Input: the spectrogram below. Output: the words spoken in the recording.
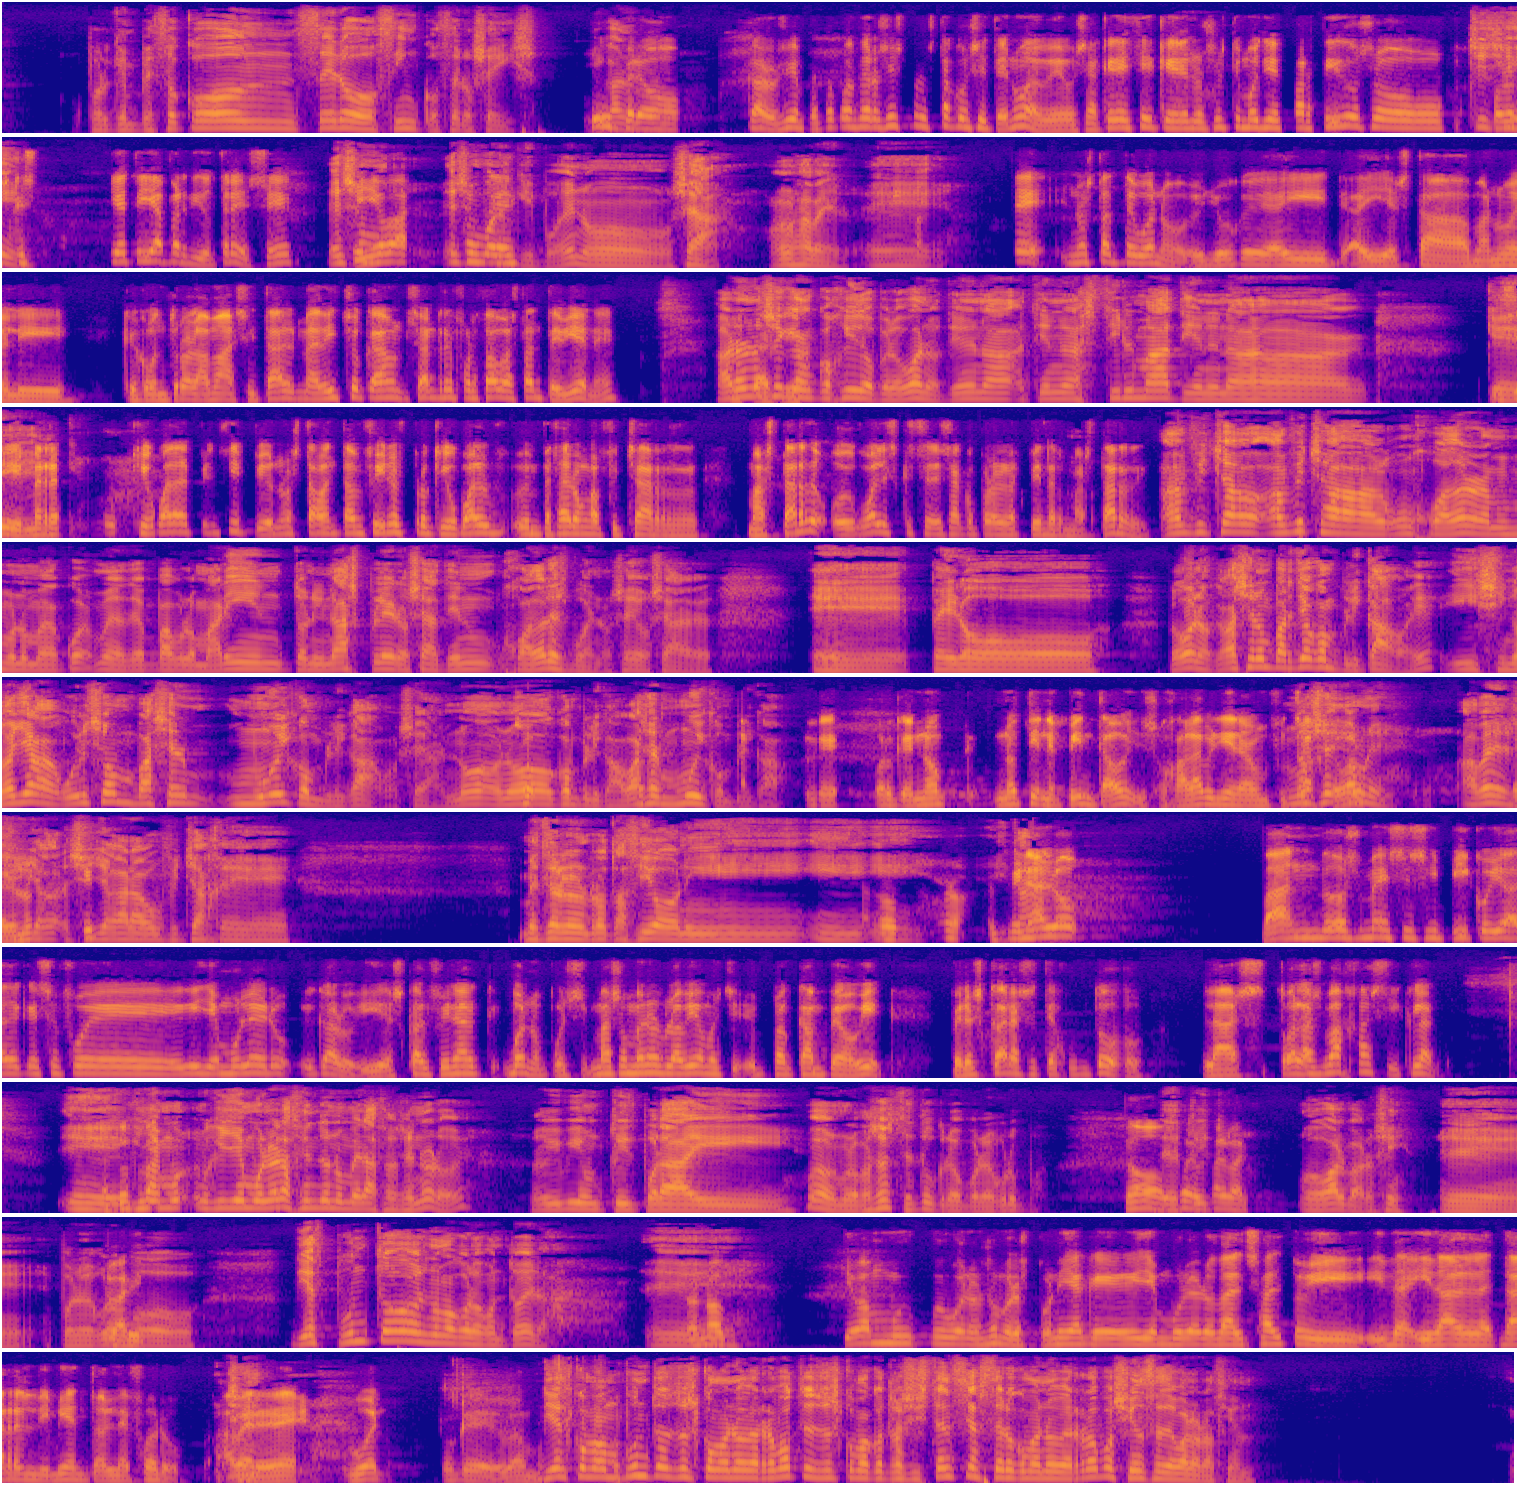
Porque empezó con 0-5, 0-6. Y Sí, claro, pero claro, sí, empezó con 0-6, pero está con 7-9. O sea, quiere decir que de los últimos 10 partidos o, Sí, o los que 7 ya ha perdido 3, ¿eh? Es un, lleva- es un buen equipo, ¿eh? No, o sea, vamos a ver. eh, Eh, no obstante, bueno, yo que ahí, ahí está Manuel y que controla más y tal, me ha dicho que han- se han reforzado bastante bien, ¿eh? ahora no sé qué han cogido, pero bueno, tienen a, tienen a Stilma, tienen a... Que, Sí, me que igual al principio no estaban tan finos porque igual empezaron a fichar más tarde o igual es que se les ha comprado las piedras más tarde. Han fichado, han fichado a algún jugador, ahora mismo no me acuerdo, mira, Pablo Marín, Tony Naspler, o sea, tienen jugadores buenos, ¿eh? O sea, eh, pero... Pero bueno, que va a ser un partido complicado, ¿eh? Y si no llega Wilson va a ser muy complicado, o sea, no, no complicado, va a ser muy complicado. Porque, porque no, no tiene pinta hoy. Ojalá viniera un fichaje. No sé, hombre, a ver si, no- llega- si llegara un fichaje, meterlo en rotación y... y- bueno, al y final lo- van dos meses y pico ya de que se fue Guille Mulero y claro, y es que al final, bueno, pues más o menos lo habíamos campeado bien, pero es que ahora se te juntó las, todas las bajas y claro, dos Guillermo, Guillermo Lera haciendo numerazos en oro, ¿eh? Hoy vi un tuit por ahí. Bueno, me lo pasaste tú, creo, por el grupo. no, De fue. Álvaro. O Álvaro, sí. Eh, por el grupo. 10 puntos, no me acuerdo cuánto era. Eh, No, no. lleva muy, muy buenos números. Ponía que Guillem Mulero da el salto y, y da, y da, da rendimiento al Neforo. A Sí. ver, eh, bueno, vamos. 10,1 puntos, 2,9 rebotes, 2,4 asistencias, 0,9 robos y 11 de valoración.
